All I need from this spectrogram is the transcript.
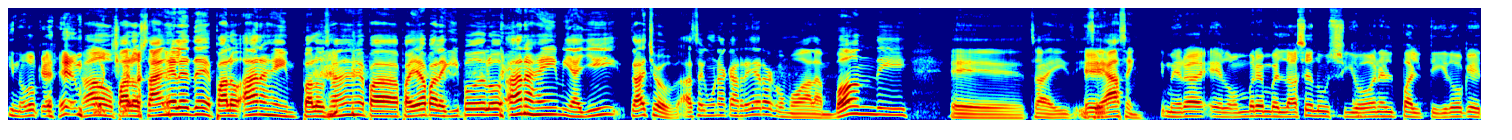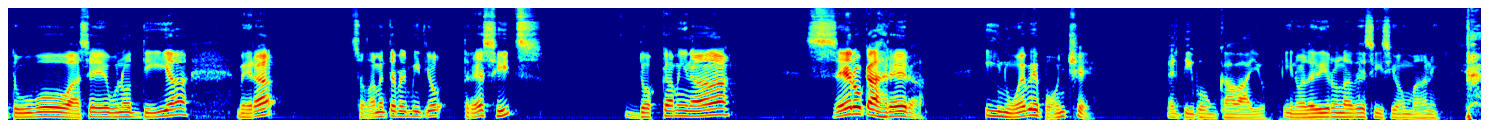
y no lo queremos. No, ya. para Los Ángeles de, para los Anaheim, para Los Ángeles, para, para allá, para el equipo de los Anaheim y allí, tacho, hacen una carrera como Alan Bundy, eh, y se Eh, hacen. Mira, el hombre en verdad se lució en el partido que tuvo hace unos días. Mira, solamente permitió tres hits, dos caminadas, cero carreras y nueve ponches. El tipo es un caballo. Y no le dieron la decisión, Manny.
